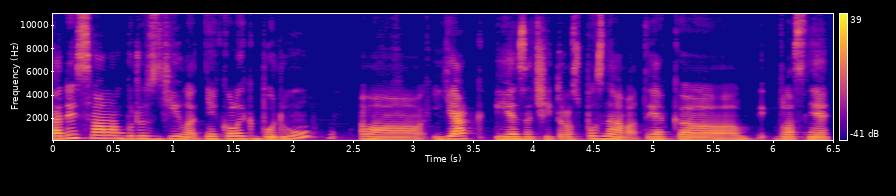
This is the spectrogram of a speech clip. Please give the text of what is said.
tady s váma budu sdílet několik bodů, uh, jak je začít rozpoznávat, jak uh, vlastně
